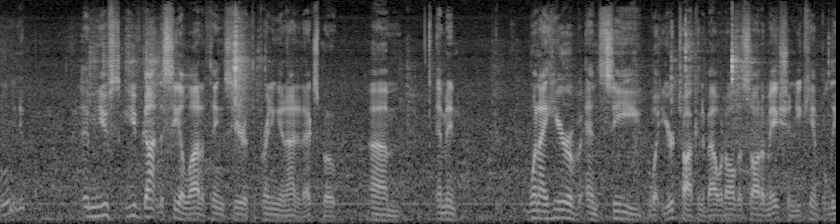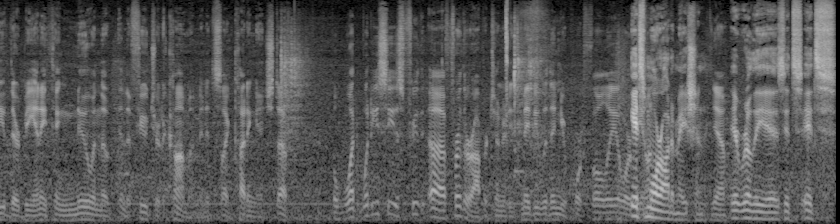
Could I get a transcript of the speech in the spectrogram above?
I mean, you've you've gotten to see a lot of things here at the Printing United Expo. Um, I mean, when I hear and see what you're talking about with all this automation, you can't believe there'd be anything new in the in the future to come. I mean, it's like cutting edge stuff. But what what do you see as fu- uh, further opportunities, maybe within your portfolio? Or It's beyond? more automation. Yeah. It really is. It's it's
